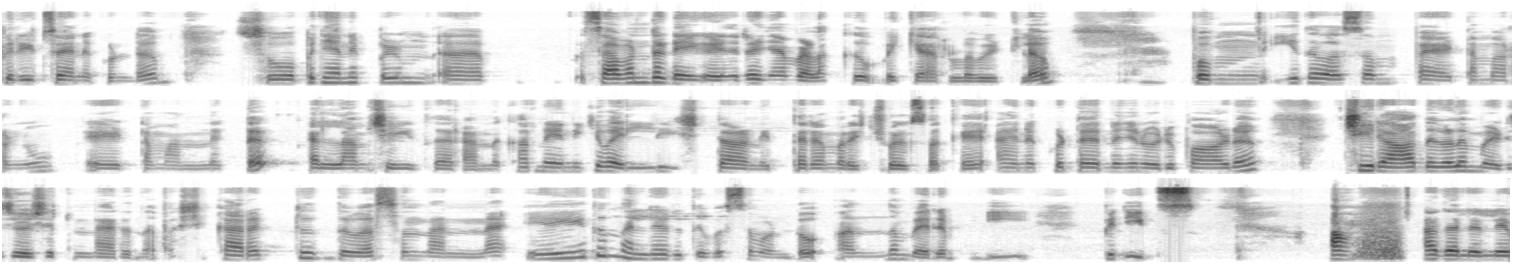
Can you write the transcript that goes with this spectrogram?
പീരീഡ്സ് അതിനെ കൊണ്ട് സോ അപ്പം ഞാൻ എപ്പോഴും സെവൻത് ഡേ കഴിഞ്ഞിട്ട് ഞാൻ വിളക്ക് വെക്കാറുള്ളൂ വീട്ടിൽ അപ്പം ഈ ദിവസം ഇപ്പം ഏട്ടൻ പറഞ്ഞു ഏട്ടൻ വന്നിട്ട് എല്ലാം ചെയ്തു തരാമെന്ന്. കാരണം എനിക്ക് വലിയ ഇഷ്ടമാണ് ഇത്തരം റിച്വൽസ് ഒക്കെ. അതിനെക്കൊണ്ട് തന്നെ ഞാൻ ഒരുപാട് ചിരാതുകളും മേടിച്ചു വെച്ചിട്ടുണ്ടായിരുന്നു. പക്ഷെ കറക്റ്റ് ദിവസം തന്നെ ഏത് നല്ലൊരു ദിവസമുണ്ടോ അന്നും വരും ഈ പിരീഡ്സ് ആ അതല്ലല്ലേ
